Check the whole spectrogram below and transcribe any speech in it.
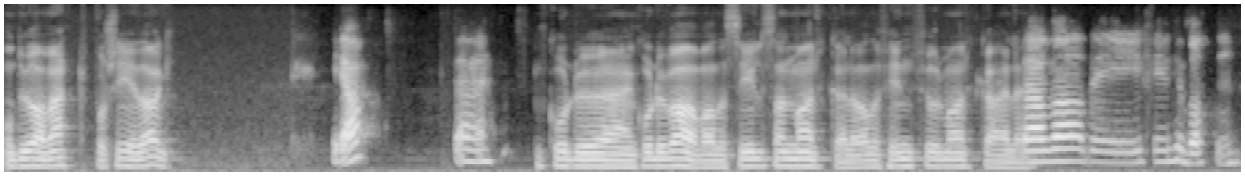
og du har vært på ski i dag? Ja, det har jeg. Hvor du, eh, hvor du var, var det Silsandmarka eller var det Finnfjordmarka? Eller? Da var det i Finnfjordbotn.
